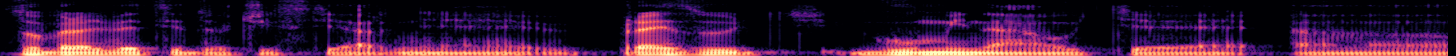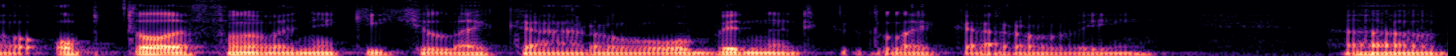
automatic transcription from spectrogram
zobrať veci do čistiarne, prezuť gumy na aute, uh, obtelefonovať nejakých lekárov, objednať lekárovi, uh,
